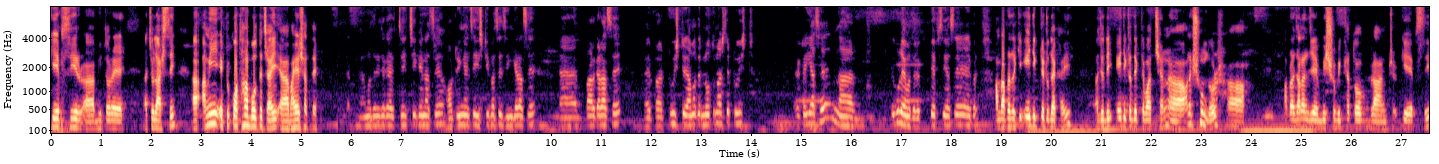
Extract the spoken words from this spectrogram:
কেএফসির ভিতরে চলে আসছি। আমি একটু কথা বলতে চাই ভাইয়ের সাথে। আমাদের এই জায়গায় হচ্ছে চিকেন আছে হটিং আছে স্টিপ আছে জিঙ্গার আছে বার্গার আছে এরপর টুইস্টের আমাদের নতুন আসছে টুইস্ট একটা ই আছে আর এগুলোই আমাদের পেপসি আছে এবার আমরা আপনাদেরকে এই দিকটা একটু দেখাই। যদি এই দিকটা দেখতে পাচ্ছেন অনেক সুন্দর আপনারা জানেন যে বিশ্ববিখ্যাত ব্র্যান্ড কে কেএফসি,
